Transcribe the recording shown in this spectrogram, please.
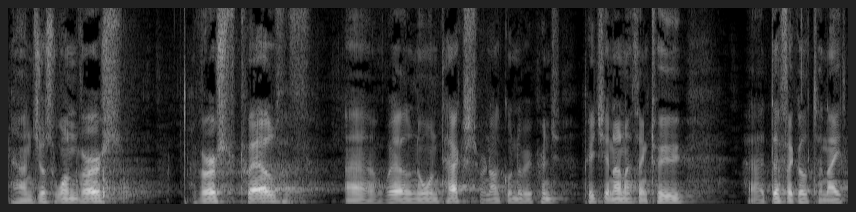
and just one verse, verse 12, well known text. We're not going to be preaching anything too difficult tonight.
